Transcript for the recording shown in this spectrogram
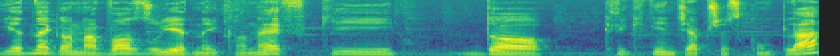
jednego nawozu, jednej konewki do kliknięcia przez kumpla.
